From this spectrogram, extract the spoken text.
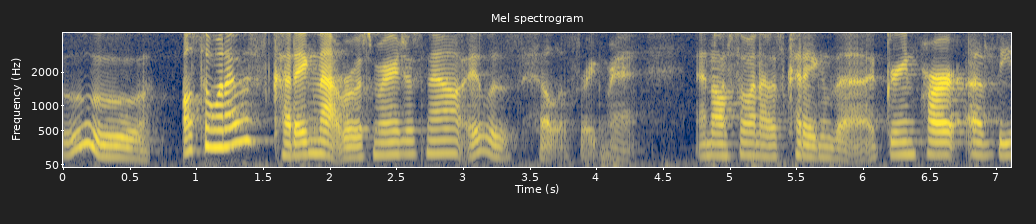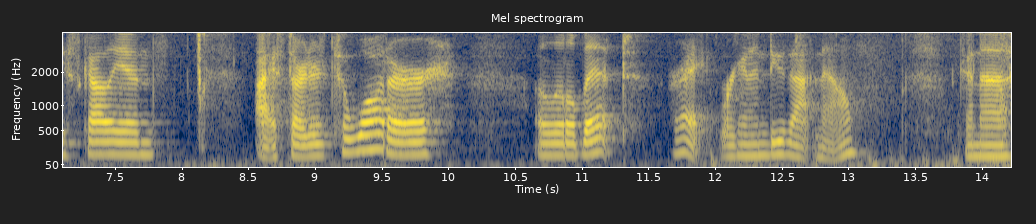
Ooh. Also, when I was cutting that rosemary just now, it was hella fragrant. And also when I was cutting the green part of the scallions, I started to water a little bit. All right, we're gonna do that now gonna,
